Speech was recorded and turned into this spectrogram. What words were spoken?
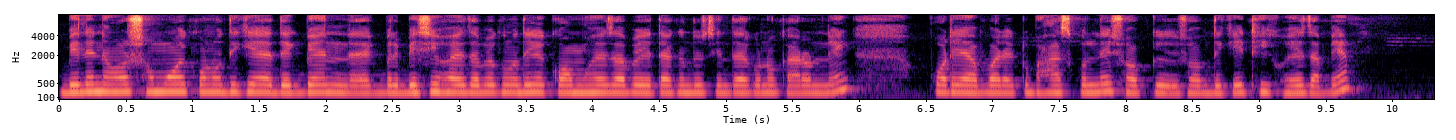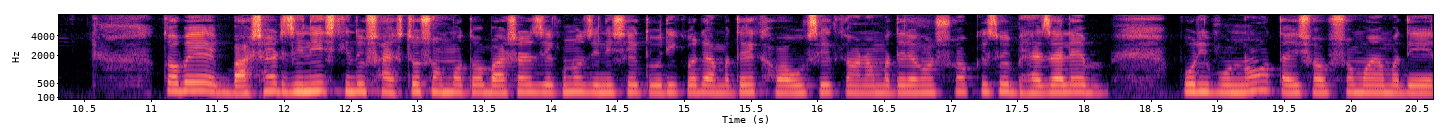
বেলে নেওয়ার সময় কোনো দিকে দেখবেন একবার বেশি হয়ে যাবে, কোনো দিকে কম হয়ে যাবে, এটা কিন্তু চিন্তার কোনো কারণ নেই। পরে আবার একটু ভাজ করলে সব সব দিকেই ঠিক হয়ে যাবে। তবে বাসার জিনিস কিন্তু স্বাস্থ্যসম্মত, বাসার যে কোনো জিনিসে তৈরি করে আমাদের খাওয়া উচিত। কারণ আমাদের এখন সব কিছু ভেজালে পরিপূর্ণ, তাই সব সময় আমাদের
